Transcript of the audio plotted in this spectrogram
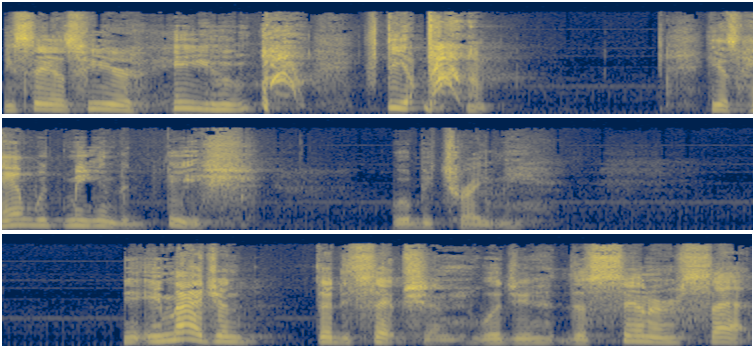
He says here, He who dipped his hand with me in the dish will betray me. Imagine the deception, would you? The sinner sat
